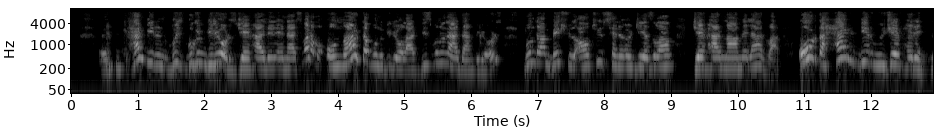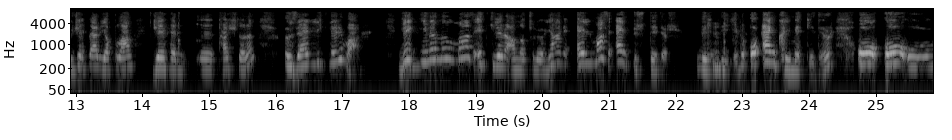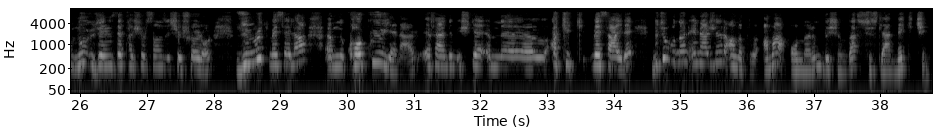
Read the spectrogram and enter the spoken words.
her birinin bugün biliyoruz cevherlerin enerjisi var ama onlar da bunu biliyorlar. Biz bunu nereden biliyoruz? bundan 500-600 sene önce yazılan cevhernameler var. Orada her bir mücevherin, mücevher yapılan cevherin, e, taşların özellikleri var. Ve inanılmaz etkileri anlatılıyor. Yani elmas en üsttedir bilindiği gibi. O en kıymetlidir. O, o onu üzerinizde taşırsanız işte şöyle olur. Zümrüt mesela korkuyu yener. Efendim işte e, akik vesaire. Bütün bunların enerjileri anlatılır. Ama onların dışında süslenmek için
